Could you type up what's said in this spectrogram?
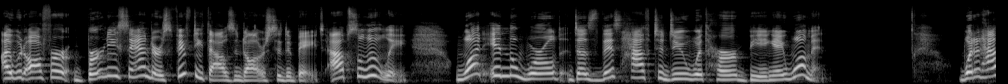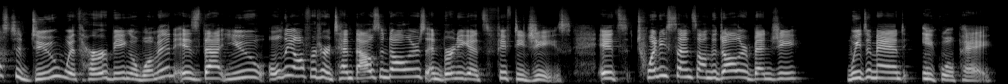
I would offer Bernie Sanders $50,000 to debate. Absolutely. What in the world does this have to do with her being a woman? What it has to do with her being a woman is that you only offered her $10,000 and Bernie gets 50 G's. It's 20 cents on the dollar, Benji. We demand equal pay.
